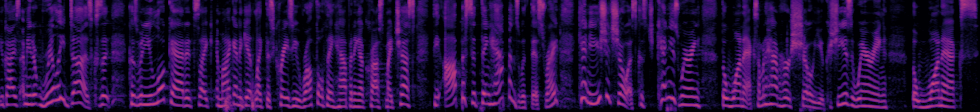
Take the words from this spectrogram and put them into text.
you guys? I mean, it really does, because when you look at it, it's like, am I gonna get like this crazy ruffle thing happening across my chest? The opposite thing happens with this, right? Kenya, you should show us, because Kenya's wearing the 1X. I'm gonna have her show you, because she is wearing the 1X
